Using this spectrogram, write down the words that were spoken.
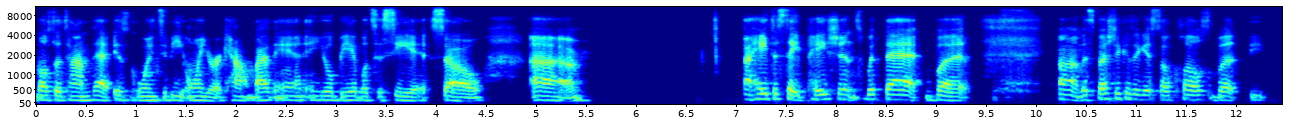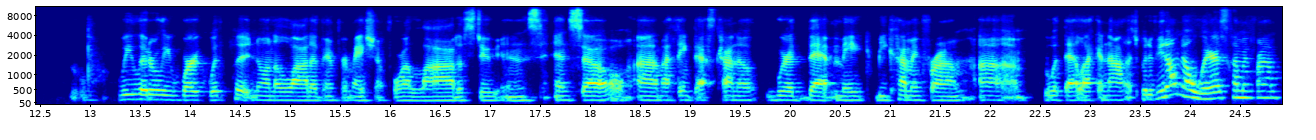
Most of the time that is going to be on your account by then and you'll be able to see it. So, um, I hate to say patience with that, but um, especially because it gets so close, but we literally work with putting on a lot of information for a lot of students. And so um, I think that's kind of where that may be coming from um, with that lack of knowledge. But if you don't know where it's coming from,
